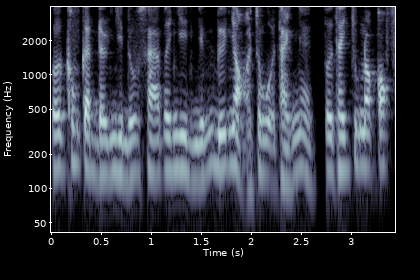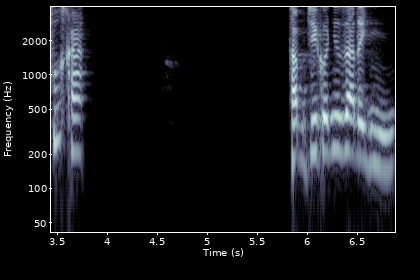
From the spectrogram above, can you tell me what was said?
Tôi không cần được nhìn đâu xa tôi nhìn những đứa nhỏ trong hội thánh này, tôi thấy chúng nó có phước khác. Thậm chí có những gia đình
